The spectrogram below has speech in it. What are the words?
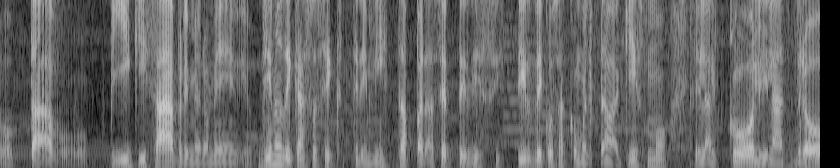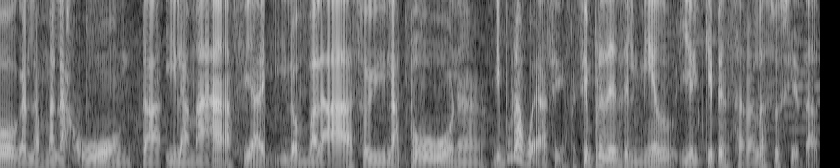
octavo, y quizá primero medio, lleno de casos extremistas para hacerte desistir de cosas como el tabaquismo, el alcohol y las drogas, las malas juntas, y la mafia, y los balazos, y las punas, y pura wea así. Siempre desde el miedo y el qué pensará la sociedad,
